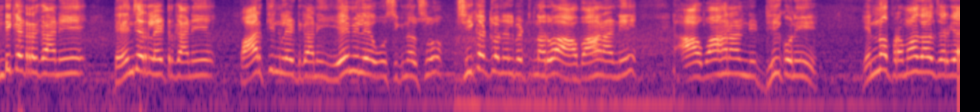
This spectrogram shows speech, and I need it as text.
ఇండికేటర్ కానీ డేంజర్ లైట్ కానీ పార్కింగ్ లైట్ కానీ ఏమీ లేవు సిగ్నల్స్ చీకట్లో నిలబెట్టున్నారు ఆ వాహనాన్ని. ఆ వాహనాన్ని ఢీకొని ఎన్నో ప్రమాదాలు జరిగే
